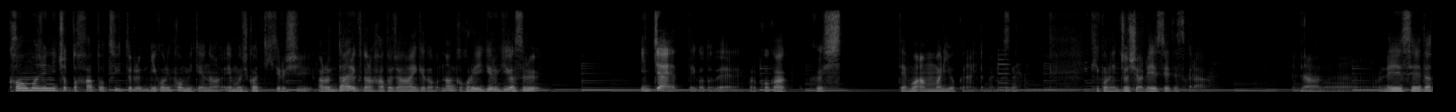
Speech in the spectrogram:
顔文字にちょっとハートついてるニコニコみたいな絵文字返ってきてるし、あのダイレクトなハートじゃないけど、なんかこれいける気がする。いっちゃえっていうことで、これ告白してもあんまり良くないと思いますね。結構ね、女子は冷静ですから、あの、冷静だっ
